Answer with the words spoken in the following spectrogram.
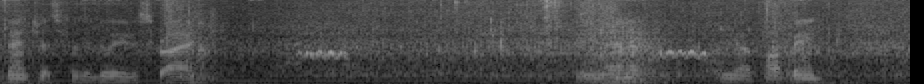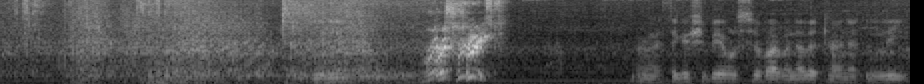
Vantress for the ability to scry. Three mana. We are popping. Gideon. Retreat! Think I should be able to survive another turn at least.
